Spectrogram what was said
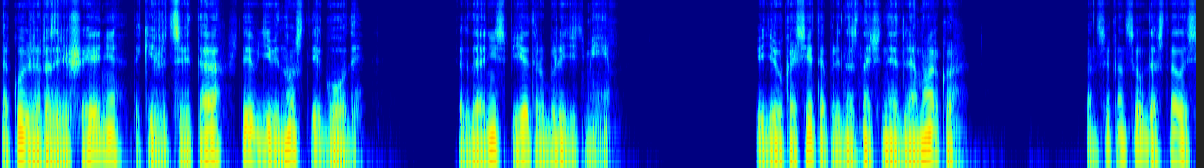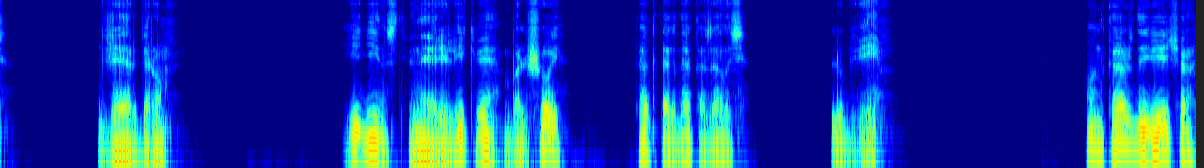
такое же разрешение, такие же цвета, что и в 90-е годы, когда они с Пьетро были детьми. Видеокассета, предназначенная для Марко, в конце концов досталась Джерберу. Единственная реликвия большой, как тогда казалось, любви. Он каждый вечер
